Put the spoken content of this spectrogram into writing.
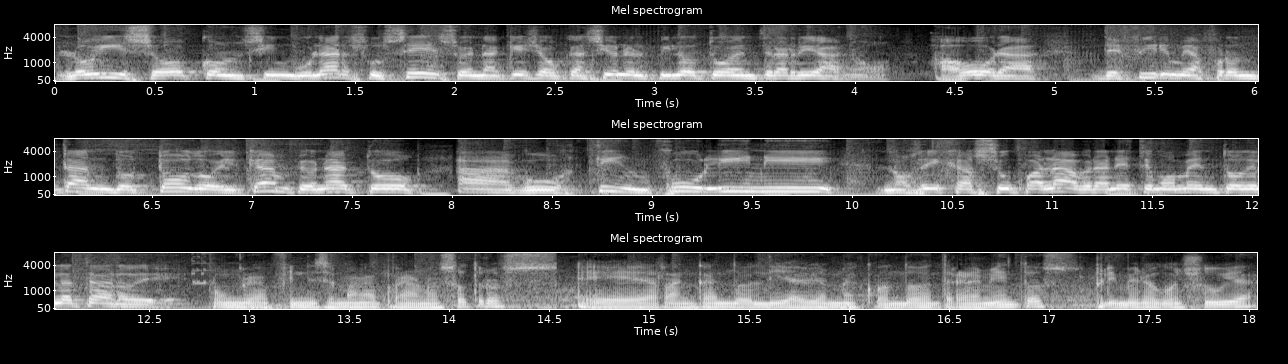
Lo hizo con singular suceso en aquella ocasión el piloto entrerriano. Ahora, de firme afrontando todo el campeonato, Agustín Fulini nos deja su palabra en este momento de la tarde. Un gran fin de semana para nosotros, eh, arrancando el día viernes con dos entrenamientos, primero con lluvia,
